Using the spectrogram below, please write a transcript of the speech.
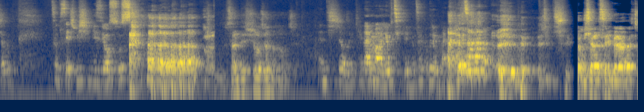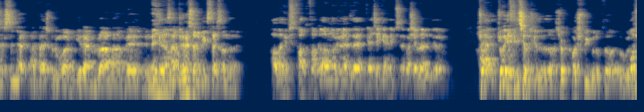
Çabuk tıp seçmiş vizyonsuz. Sen de işçi olacaksın da ne olacak? Ben dişçi olurum. Kenar mahalle butiklerine takılırım ben. Mesela senin beraber çalıştığın bir arkadaş grubu vardı. İrem, Rana ve e. İrem. Neler söylemek istersin onlara? Allah hepsi farklı farklı alanlara yöneldiler. Gerçekten hepsine başarılar diliyorum. Çok, Hayal- çok etkili çalışıyordunuz ama. Çok hoş bir gruptu o, grup. Boş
